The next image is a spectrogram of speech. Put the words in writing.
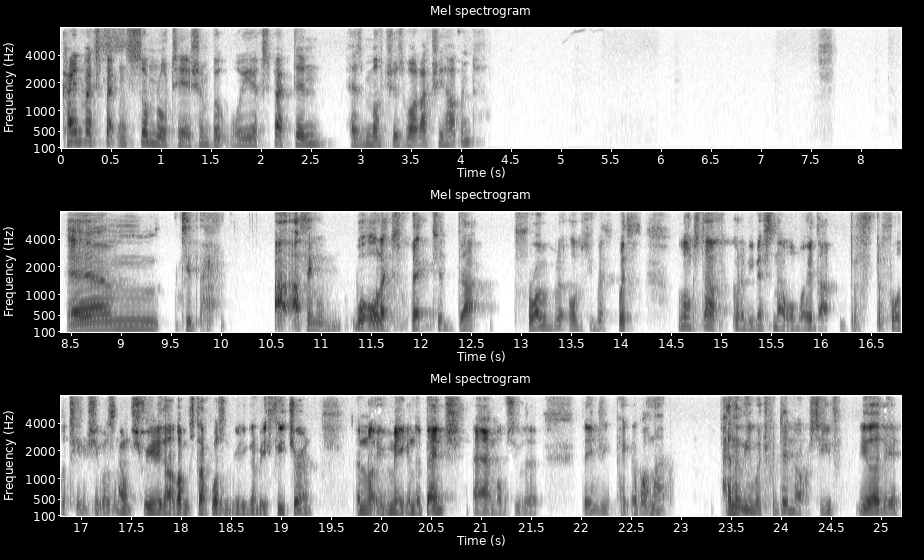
kind of expecting some rotation, but we're expecting as much as what actually happened? Um, did I, I think we're all expected that probably obviously with with Longstaff going to be missing that one. We heard that before the team sheet was announced. Really, that Longstaff wasn't really going to be featuring and not even making the bench. Um, obviously with the, the injury picked up on that penalty, which we did not receive the other day.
